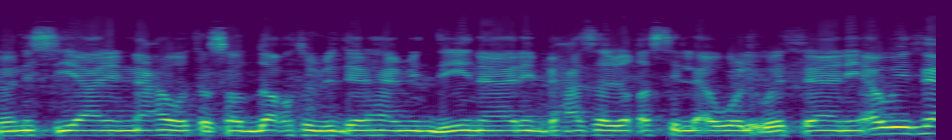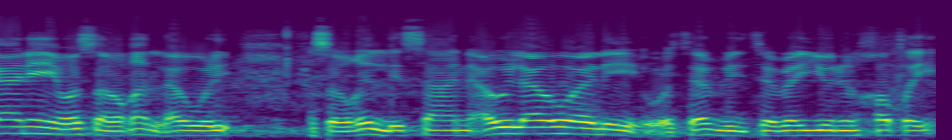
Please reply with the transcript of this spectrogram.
ونسيان النحو تصدقت بدرهم دينار بحسب قصد الأول والثاني أو الثاني وسبق الأول وسبق اللسان أو الأول وتبين الخطي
